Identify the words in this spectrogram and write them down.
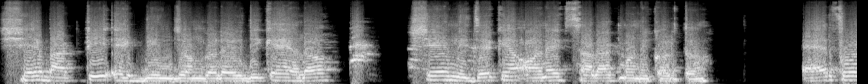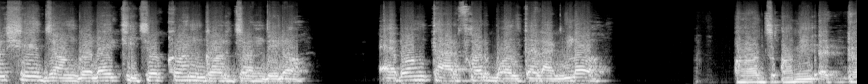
সে বাঘটি একদিন জঙ্গলের দিকে এলো। সে নিজেকে অনেক চালাক মনে করত। এরপর সে জঙ্গলে কিছুক্ষণ গর্জন দিল এবং তারপর বলতে লাগল আজ আমি একটা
